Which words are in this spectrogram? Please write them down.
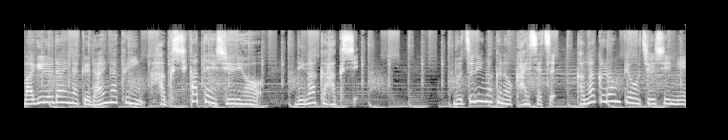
マギル大学大学院博士課程修了。理学博士。物理学の解説科学論評を中心に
